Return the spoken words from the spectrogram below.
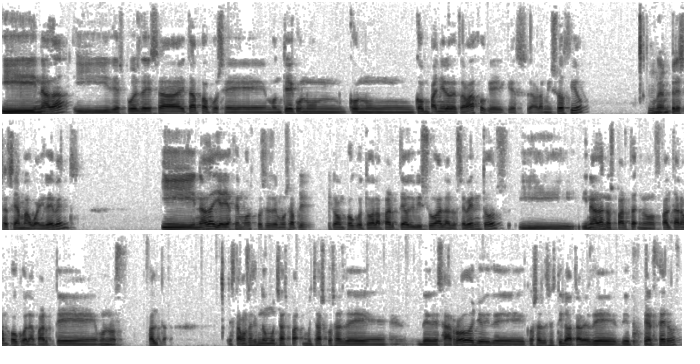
Y nada, y después de esa etapa, pues eh, monté con un, con un compañero de trabajo, que, que es ahora mi socio, una empresa, se llama Wide Events. Y nada, y ahí hacemos, pues eso, hemos aplicado un poco toda la parte audiovisual a los eventos y, y nada, nos, parta- nos faltará un poco la parte, bueno, nos falta. Estamos haciendo muchas, muchas cosas de, de desarrollo y de cosas de ese estilo a través de, de terceros.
